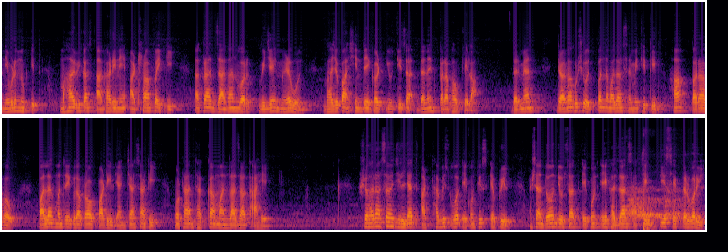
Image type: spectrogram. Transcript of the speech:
निवडणुकीत महाविकास आघाडीने अठरापैकी अकरा जागांवर विजय मिळवून भाजपा शिंदे गट युतीचा दणदणीत पराभव केला. दरम्यान जळगाव कृषी उत्पन्न बाजार समितीतील हा पराभव पालकमंत्री गुलाबराव पाटील यांच्यासाठी मोठा धक्का मानला जात आहे. शहरासह जिल्ह्यात अठ्ठावीस व एकोणतीस एप्रिल अशा दोन दिवसात एकूण एक हजार सातशे तीस हेक्टरवरील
